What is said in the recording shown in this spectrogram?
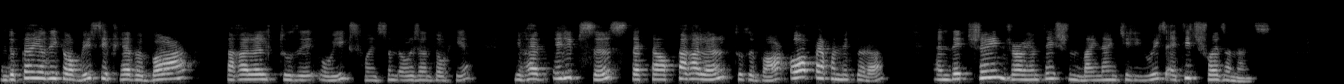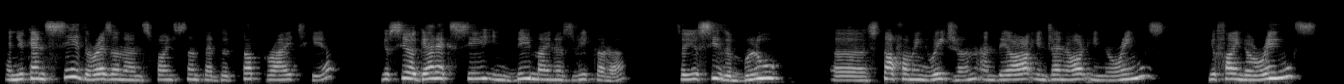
and the periodic orbits, if you have a bar parallel to the OX, for instance, horizontal here, you have ellipses that are parallel to the bar or perpendicular, and they change orientation by 90 degrees at each resonance. And you can see the resonance, for instance, at the top right here. You see a galaxy in B minus V color. So you see the blue uh, star-forming region, and they are in general in rings. You find the rings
